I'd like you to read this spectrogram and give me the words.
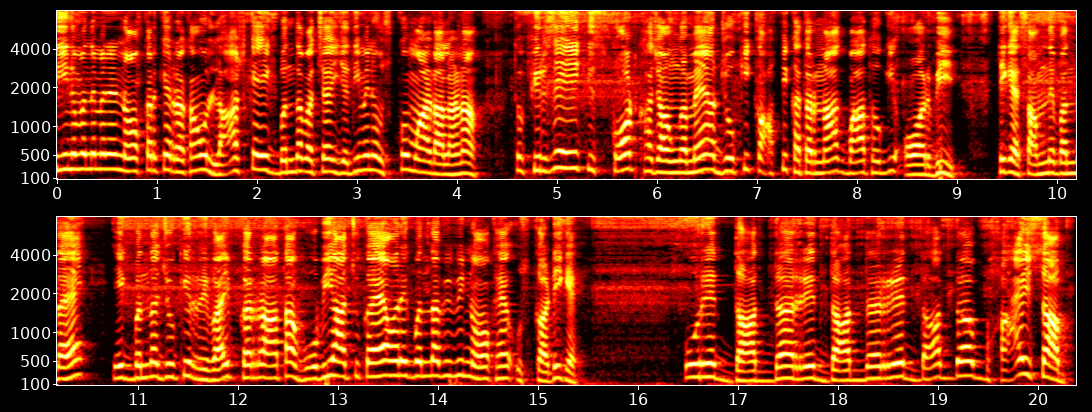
तीन बंदे मैंने नॉक करके रखा हूँ लास्ट का एक बंदा बचा है, यदि मैंने उसको मार डाला ना तो फिर से एक स्कॉट खा जाऊँगा मैं, और जो कि काफ़ी खतरनाक बात होगी और भी। ठीक है, सामने बंदा है, एक बंदा जो कि रिवाइव कर रहा था, वो भी आ चुका है, और एक बंदा अभी भी नॉक है उसका, ठीक है। ओरे दादा रे दादा रे, दादा भाई साहब।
